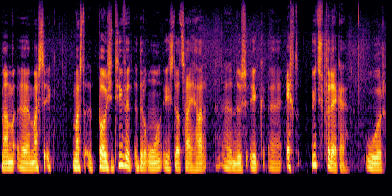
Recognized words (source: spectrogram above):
Maar moesten ik maar het positieve erom is dat zij haar, dus ik, echt uitspreken over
